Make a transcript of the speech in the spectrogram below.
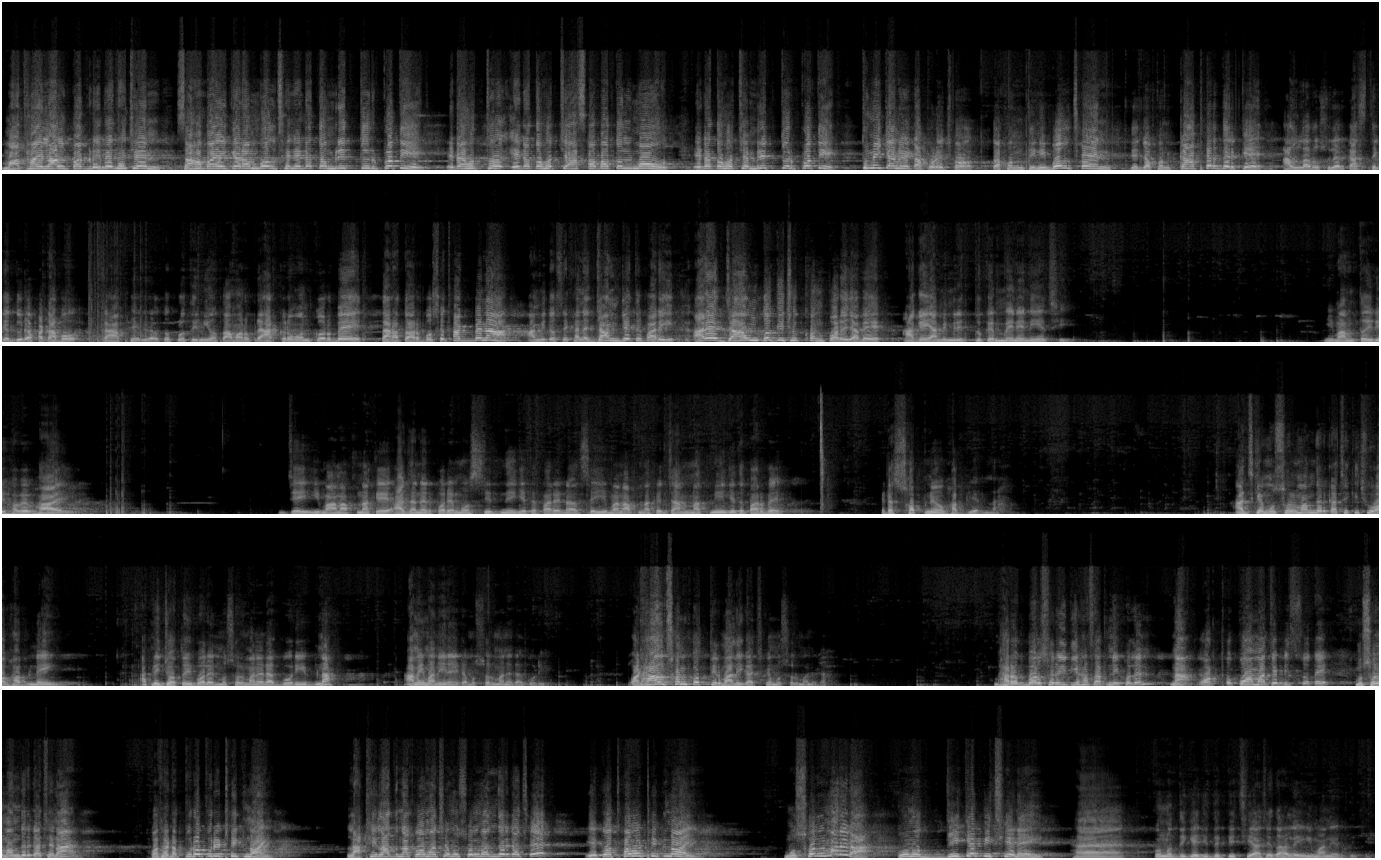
মাথায় লাল পাগড়ি বেঁধেছেন। সাহাবাই কেরাম বলছেন, এটা তো মৃত্যুর প্রতীক। এটা হচ্ছে, এটা তো হচ্ছে আসাবাতুল মৌত এটা তো হচ্ছে মৃত্যুর প্রতীক। তুমি কেন এটা পড়েছ? তখন তিনি বলছেন যে, যখন কাফেরদেরকে আল্লাহ রসুলের কাছ থেকে দূরে হটাবো কাফেররা তো প্রতিনিয়ত আমার উপরে আক্রমণ করবে। তারা তো আর বসে থাকবে না। আমি তো সেখানে যান যেতে পারি। আরে, যান তো কিছুক্ষণ পরে যাবে। আগেই আমি মৃত্যুকে মেনে নিয়েছি। ইমান তৈরি হবে ভাই। যে ইমান আপনাকে আজানের পরে মসজিদ নিয়ে যেতে পারে না, সেই ইমান আপনাকে জান্নাত নিয়ে যেতে পারবে? এটা স্বপ্নেও ভাববেন না। আজকে মুসলমানদের কাছে কিছু অভাব নেই। আপনি যতই বলেন, মুসলমানেরা গরিব, না, আমি মানি না এটা মুসলমানেরা গরিব। অঢাল সম্পত্তির মালিক আজকে মুসলমানেরা। ভারতবর্ষের ইতিহাস আপনি খোলেন? না, অর্থ কম আছে বিশ্বতে, মুসলমানদের কাছে না। কথাটা পুরোপুরি ঠিক নয়। লাঠি লাদনা কম আছে মুসলমানদের কাছে? এ কথাও ঠিক নয়। মুসলমানেরা কোনো দিকে পিছিয়ে নেই। হ্যাঁ কোনো দিকে যদি পিছিয়ে আছে তাহলে ইমানের দিকে।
